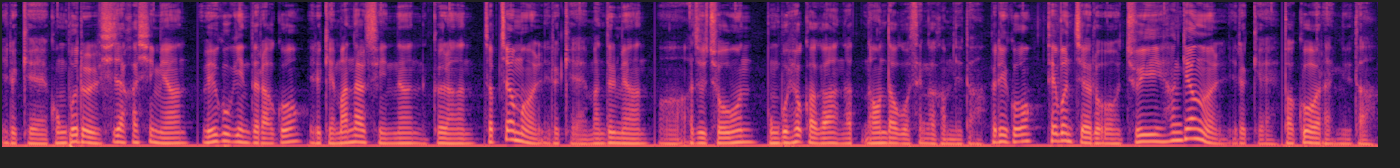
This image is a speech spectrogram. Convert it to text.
이렇게 공부를 시작하시면 외국인들하고 이렇게 만날 수 있는 그런 접점을 이렇게 만들면 어 아주 좋은 공부 효과가 나, 나온다고 생각합니다. 그리고 세 번째로 주의 환경을 이렇게 바꾸어라입니다.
